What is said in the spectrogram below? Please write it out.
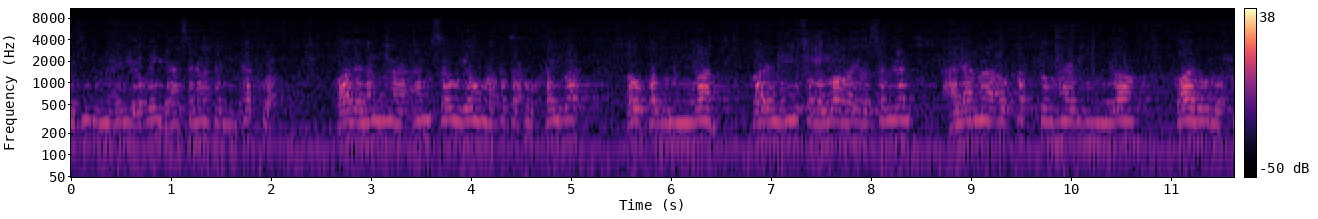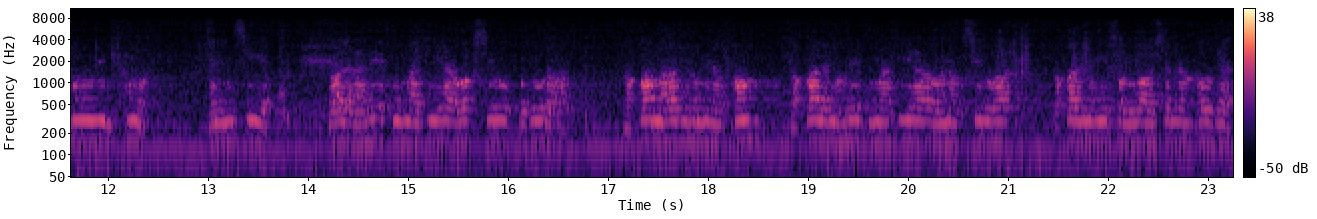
يزيد بن أبي عبيد عن سلامة بن الأكوع قال لما أمسوا يوم فتحوا خيبر اوقدوا النيران قال النبي صلى الله عليه وسلم على ما اوقدتم هذه النيران قالوا لحوم حمر. الانسيه قال اهريقوا ما فيها واكسروا قدورها. فقام رجل من القوم فقال نهريق ما فيها ونغسلها. فقال النبي صلى الله عليه وسلم أو ذاك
